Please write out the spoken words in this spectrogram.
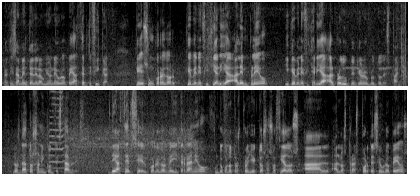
precisamente de la Unión Europea, certifican que es un corredor que beneficiaría al empleo y que beneficiaría al Producto Interior Bruto de España. Los datos son incontestables. De hacerse el corredor mediterráneo, junto con otros proyectos asociados a los transportes europeos,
